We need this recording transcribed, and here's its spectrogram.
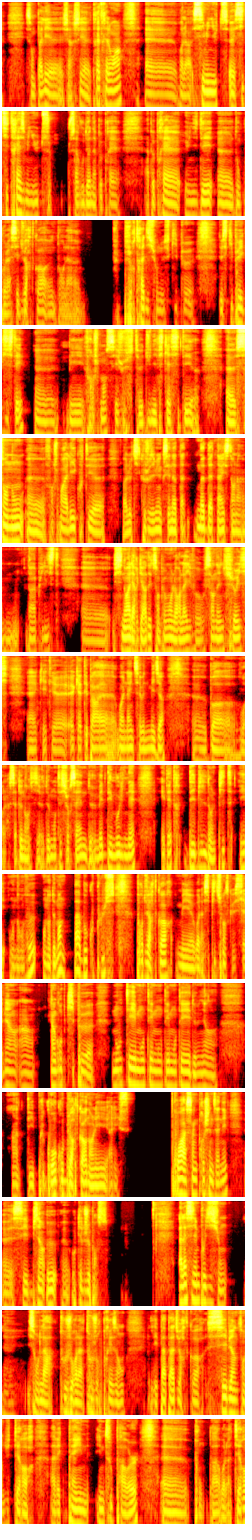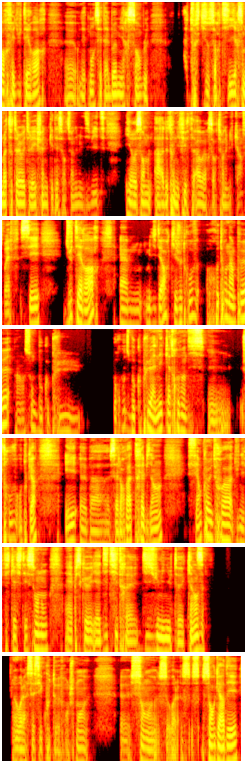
ils sont pas allés chercher très très loin voilà 6 minutes City 13 minutes ça vous donne à peu près à peu près euh, une idée. Euh, donc voilà, c'est du hardcore euh, dans la plus pure tradition de ce qui peut, de ce qui peut exister. mais franchement, c'est juste d'une efficacité sans nom. franchement, allez écouter bah, le titre que je vous ai mis, que c'est Not, That Nice dans la, dans la playlist. Ou sinon, allez regarder tout simplement leur live au Sound and Fury, qui a été capté par 197 Media. bah voilà, ça donne envie de monter sur scène, de mettre des moulinets et d'être débile dans le pit. Et on en veut, on en demande pas beaucoup plus pour du hardcore. Mais euh, voilà Speed je pense que s'il y a bien un, groupe qui peut euh, monter monter monter monter et devenir un, des plus gros groupes de hardcore dans les allez, 3 à 5 prochaines années euh, c'est bien eux auxquels je pense à la sixième position ils sont là toujours là toujours présents les papas du hardcore, c'est bien entendu Terror avec Pain into Power. Euh, bon, bah voilà, Terror fait du terror. Euh, honnêtement, cet album, il ressemble à tout ce qu'ils ont sorti. Il ressemble à Total Retaliation qui était sorti en 2018. Il ressemble à The 25th Hour sorti en 2015. Bref, c'est du terror, euh, mais du terror qui, je trouve, retourne un peu à un son beaucoup plus roots beaucoup plus années 90 je trouve en tout cas. Et bah ça leur va très bien. C'est encore une fois d'une efficacité sans nom, euh, puisqu'il y a 10 titres, 18 euh, minutes 15. Euh, voilà, ça s'écoute franchement sans, voilà, sans regarder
